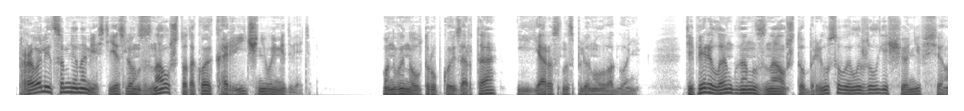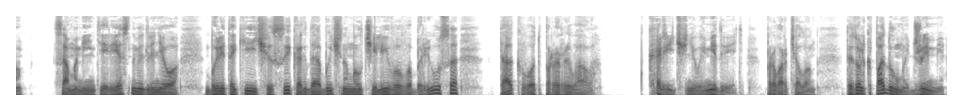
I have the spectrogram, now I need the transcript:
провалиться мне на месте, если он знал, что такое коричневый медведь. Он вынул трубку изо рта и яростно сплюнул в огонь. Теперь Лэнгдон знал, что Брюс выложил еще не все. Самыми интересными для него были такие часы, когда обычно молчаливого Брюса так вот прорывало. Коричневый медведь проворчал он. Ты только подумай, Джимми,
